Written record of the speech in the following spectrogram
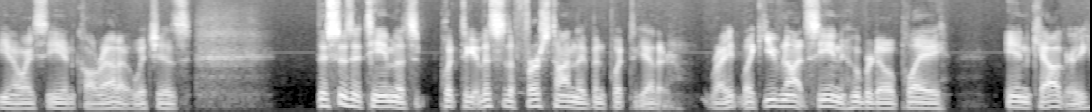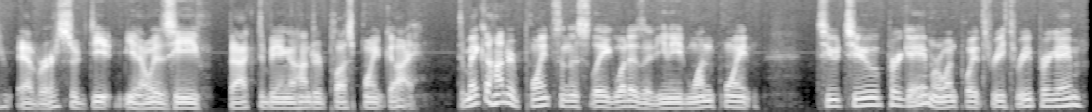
you know I see in Colorado, which is this is a team that's put together. This is the first time they've been put together, right? Like you've not seen Huberdeau play in Calgary ever. So, you, you know, is he back to being a hundred plus point guy? To make a hundred points in this league, what is it? You need one point two two per game or one point three three per game.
